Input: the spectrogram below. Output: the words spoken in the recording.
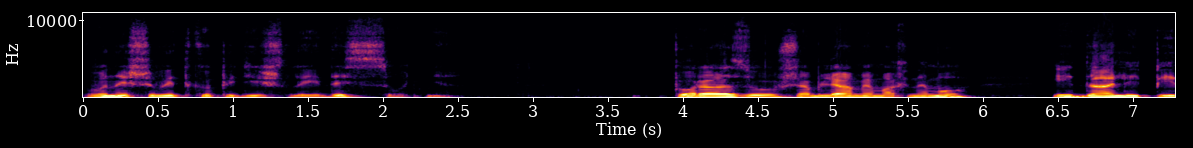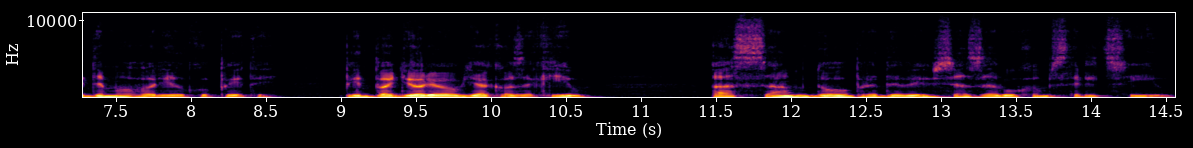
Вони швидко підійшли, десь сотня. Поразу шаблями махнемо і далі підемо горілку пити. Підбадьорював я козаків, а сам добре дивився за рухом стрільців.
